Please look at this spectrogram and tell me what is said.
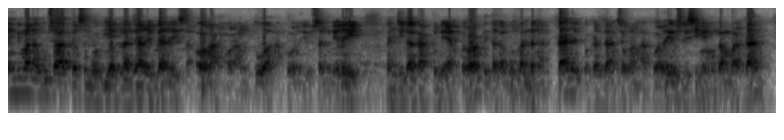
yang di mana usaha tersebut dia pelajari dari seorang orang tua Aquarius sendiri. Dan jika kartu di Emperor kita gabungkan dengan karir pekerjaan seorang Aquarius di sini menggambarkan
